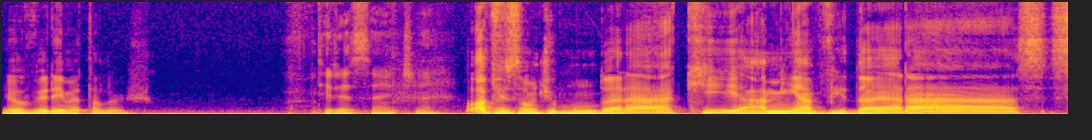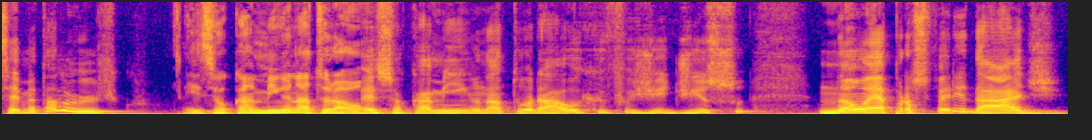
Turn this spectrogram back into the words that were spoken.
Eu virei metalúrgico. Interessante, né? A visão de mundo era que a minha vida era ser metalúrgico. Esse é o caminho natural. Esse é o caminho natural e que fugir disso não é prosperidade.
